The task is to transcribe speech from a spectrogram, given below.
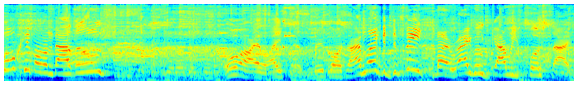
Pokemon battles. Oh, I like them because I'm going to defeat my rival Gary first time.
